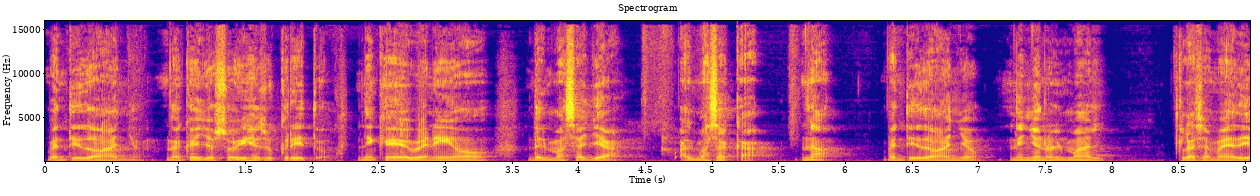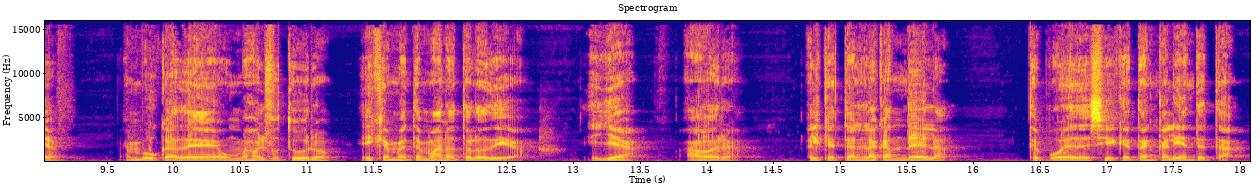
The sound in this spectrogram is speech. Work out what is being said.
22 años. No es que yo soy Jesucristo, ni que he venido del más allá al más acá. No. 22 años, niño normal, clase media, en busca de un mejor futuro y que mete mano todos los días. Y ya. Ahora, el que está en la candela te puede decir que tan caliente está.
